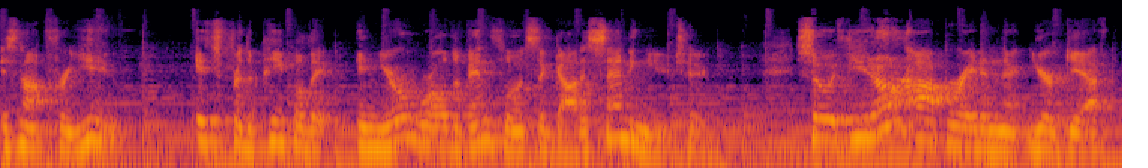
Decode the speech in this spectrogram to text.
is not for you. It's for the people that in your world of influence that God is sending you to. So if you don't operate in the, your gift,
